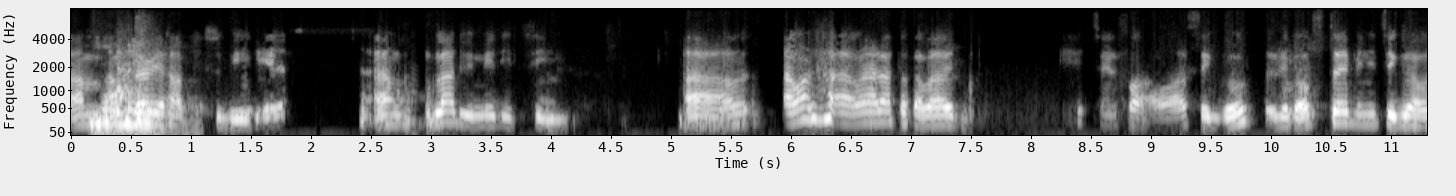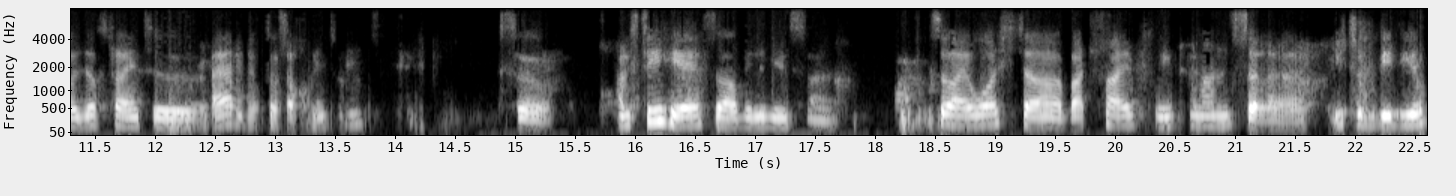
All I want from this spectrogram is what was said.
I'm, I'm very happy to be here. I'm glad we made it in. Uh, I want to rather talk about 24 hours ago because 10 minutes ago I was just trying to. I have a doctor's appointment, so I'm still here. So I'll be leaving soon. So I watched uh, about five week months uh, YouTube video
